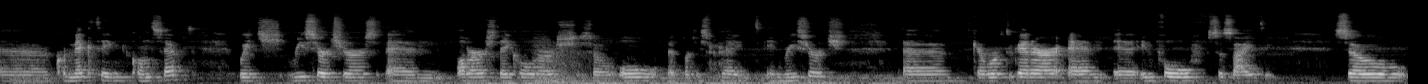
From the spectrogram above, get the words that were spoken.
uh, connecting concept which researchers and other stakeholders, so all that participate in research, um, can work together and uh, involve society. So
